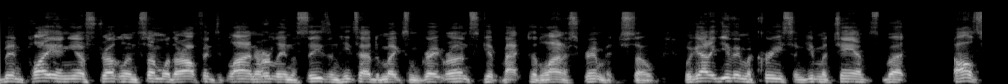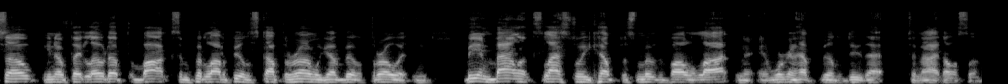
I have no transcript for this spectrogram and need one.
been playing, you know, struggling some with our offensive line early in the season. He's had to make some great runs to get back to the line of scrimmage. So we got to give him a crease and give him a chance. But also, you know, if they load up the box and put a lot of people to stop the run, we got to be able to throw it. And being balanced last week helped us move the ball a lot. And, and we're going to have to be able to do that tonight also.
